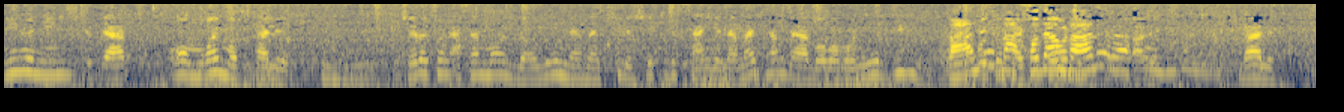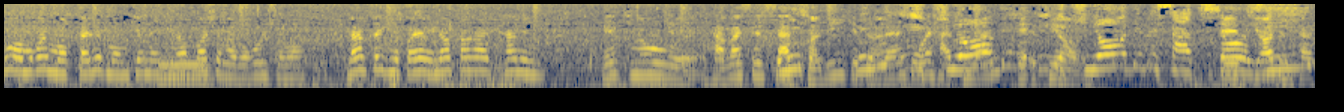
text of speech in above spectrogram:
می‌دونیم در عمقای مختلف. چرا؟ چون اصلا ما لایه نمکی به شکل سنگ نمک هم در بابا منیر دیدیم. بله من خودم بله آره. بله. تو عمقای مختلف ممکنه اینا باشه و به قول شما. من فکر می‌کنم اینا فقط همین یک نوع هوس صد سازی که یعنی دارن که اعتیاد اعتیاد. به صد اعتیاد سازی به صد سازی.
